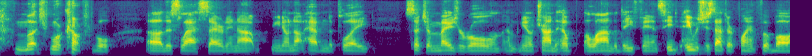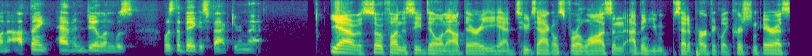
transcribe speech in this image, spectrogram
much more comfortable uh, this last Saturday night. You know, not having to play such a major role and, you know trying to help align the defense. He he was just out there playing football, and I think having Dylan was was the biggest factor in that. Yeah, it was so fun to see Dylan out there. He had two tackles for a loss, and I think you said it perfectly. Christian Harris,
